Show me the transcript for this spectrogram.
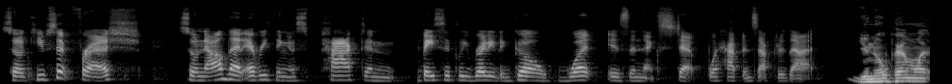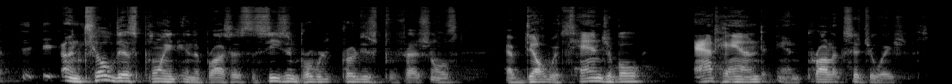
So it keeps it fresh. So now that everything is packed and basically ready to go, what is the next step? What happens after that? You know, Pamela, until this point in the process, the seasoned produce professionals have dealt with tangible, at hand, and product situations.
